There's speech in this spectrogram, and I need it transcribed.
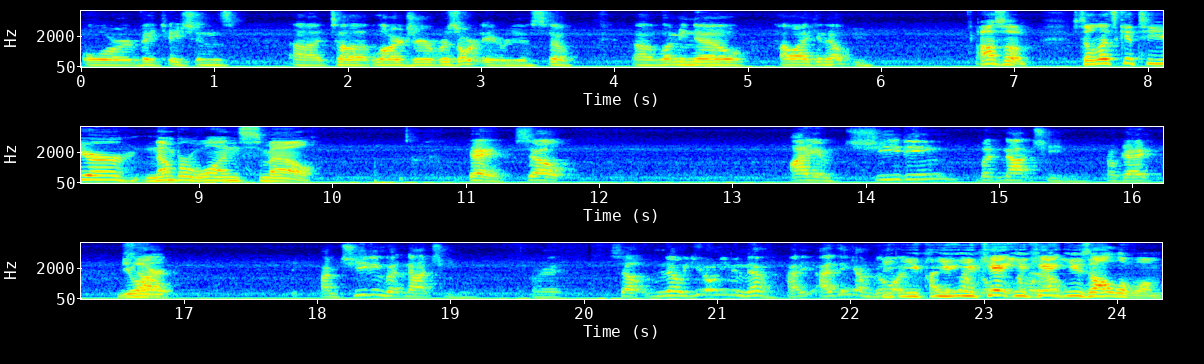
or vacations uh, to larger resort areas. So uh, let me know how I can help you. Awesome. So let's get to your number one smell. Okay, so I am cheating, but not cheating. Okay, you so are. I'm cheating, but not cheating. All right. So no, you don't even know. I, I think I'm going. You you, you can't you can't else. use all of them.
